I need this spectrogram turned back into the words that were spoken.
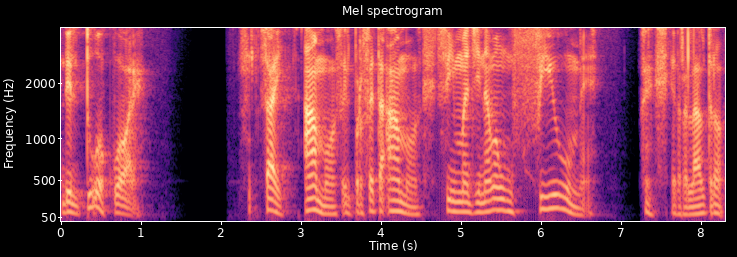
del tuo cuore. Sai, Amos, il profeta Amos, si immaginava un fiume. E tra l'altro,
